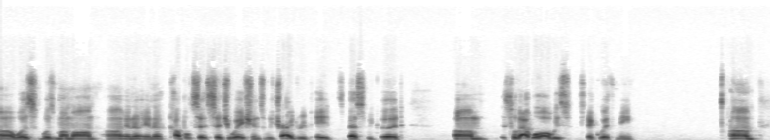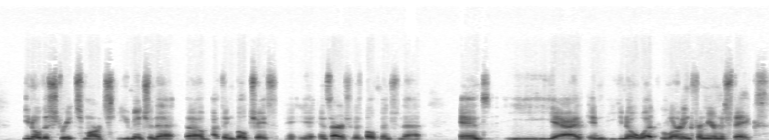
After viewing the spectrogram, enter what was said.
uh, was was my mom uh, in a in a couple situations. We tried to repay it as best we could, um, so that will always stick with me. Um, you know the street smarts. You mentioned that. Uh, I think both Chase and Cyrus, you guys both mentioned that. And yeah, and you know what? Learning from your mistakes,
